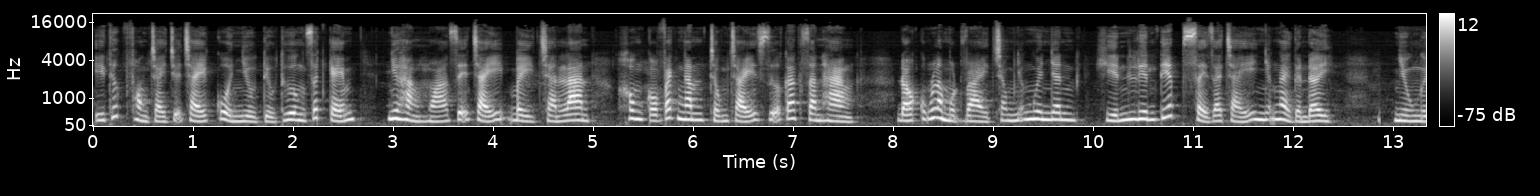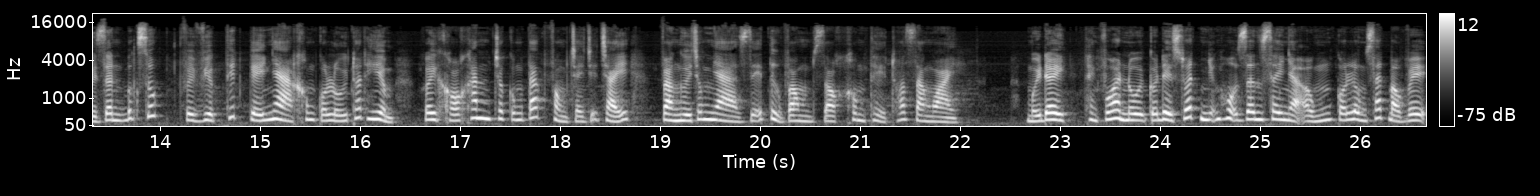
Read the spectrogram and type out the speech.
ý thức phòng cháy chữa cháy của nhiều tiểu thương rất kém, như hàng hóa dễ cháy bày tràn lan, không có vách ngăn chống cháy giữa các gian hàng. Đó cũng là một vài trong những nguyên nhân khiến liên tiếp xảy ra cháy những ngày gần đây. Nhiều người dân bức xúc về việc thiết kế nhà không có lối thoát hiểm gây khó khăn cho công tác phòng cháy chữa cháy và người trong nhà dễ tử vong do không thể thoát ra ngoài. Mới đây, thành phố Hà Nội có đề xuất những hộ dân xây nhà ống có lồng sắt bảo vệ,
